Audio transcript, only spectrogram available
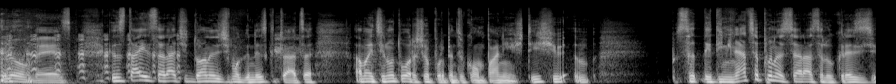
Glumesc. Când stai săraci, doamne, și mă gândesc câteodată, am mai ținut workshop-uri pentru companii, știi? Și uh, să, de dimineață până seara să lucrezi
